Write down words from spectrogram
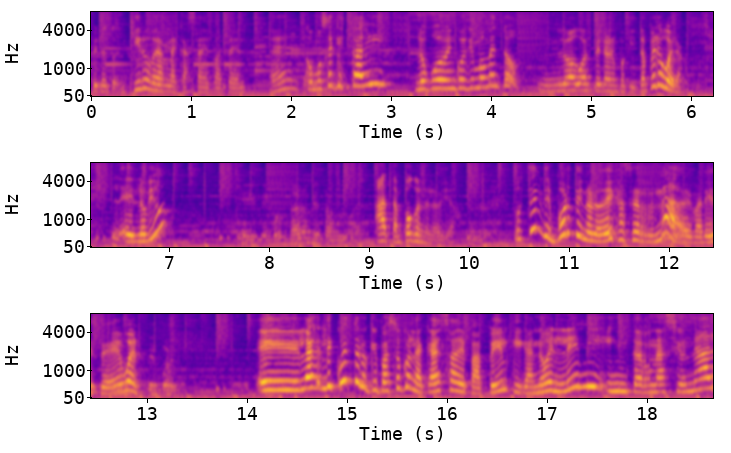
Pero quiero ver La Casa de Papel. ¿eh? Como sé que está ahí, lo puedo ver en cualquier momento, lo hago esperar un poquito. Pero bueno, eh, ¿lo vio? me contaron que está muy bueno. Ah, tampoco no lo vio. Usted en deporte no lo deja hacer nada, me parece. Bueno. Eh, le cuento lo que pasó con la Casa de Papel, que ganó el Emmy Internacional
